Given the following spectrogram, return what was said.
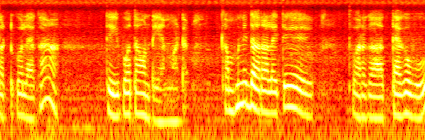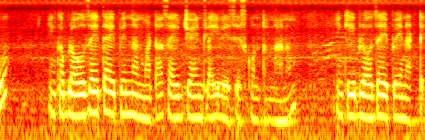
తట్టుకోలేక తెగిపోతూ ఉంటాయి అన్నమాట. కంపెనీ దారాలు అయితే త్వరగా తెగవు. ఇంకా బ్లౌజ్ అయితే అయిపోయిందనమాట సైడ్ జాయింట్లు అవి వేసేసుకుంటున్నాను. ఇంక ఈ బ్లౌజ్ అయిపోయినట్టే.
